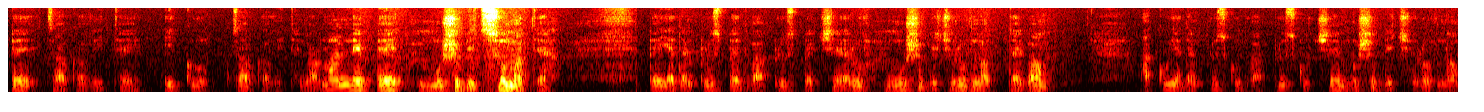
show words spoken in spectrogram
P całkowity i Q całkowity. Normalny P musi być suma tych P1 plus P2 plus P3 musi być równo tego a Q1 plus Q2 plus Q3 musi być równo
